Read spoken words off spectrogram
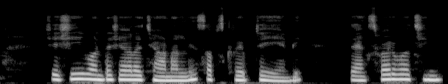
శశి వంటశాల ఛానల్ని సబ్స్క్రైబ్ చేయండి థ్యాంక్స్ ఫర్ వాచింగ్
